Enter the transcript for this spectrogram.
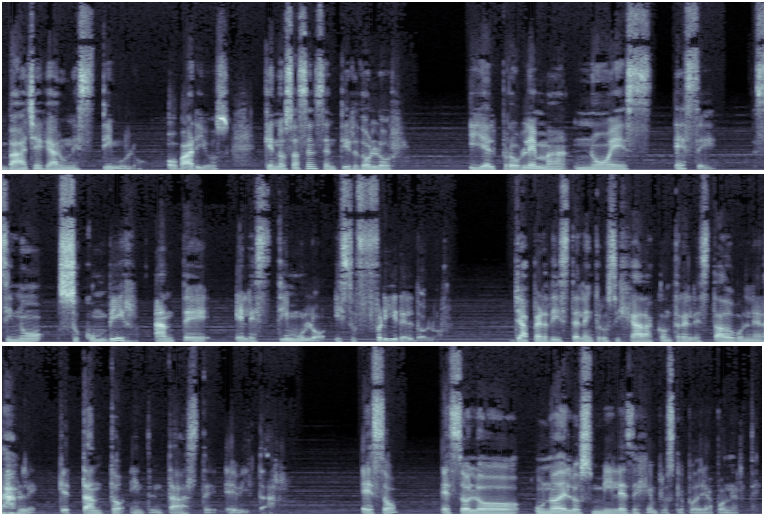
va a llegar un estímulo, o varios, que nos hacen sentir dolor. Y el problema no es ese, sino sucumbir ante el estímulo y sufrir el dolor. Ya perdiste la encrucijada contra el estado vulnerable que tanto intentaste evitar. Eso es solo uno de los miles de ejemplos que podría ponerte,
